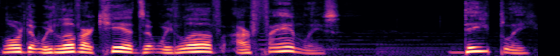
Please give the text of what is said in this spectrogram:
Lord, that we love our kids, that we love our families deeply.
